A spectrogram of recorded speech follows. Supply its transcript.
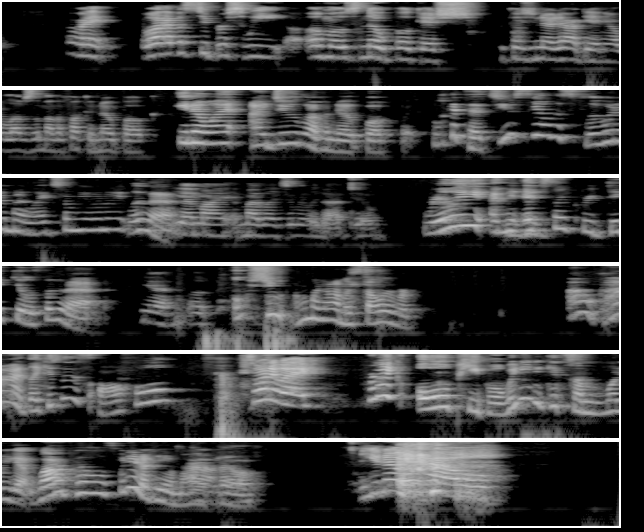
right. Well, I have a super sweet, almost notebookish, because you know how Danielle loves the motherfucking notebook. You know what? I do love a notebook, but look at this. Do you see all this fluid in my legs from the other night? Look at that. Yeah, my my legs are really bad too. Really? I mean, Mhm. it's like ridiculous. Look at that. Yeah. Look. Oh shoot! Oh my god! I'm gonna fall over. Oh god! Like, isn't this awful? So anyway, We're like old people. We need to get some. What do you got? Water pills? We need a get a I water pill. know. You know how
